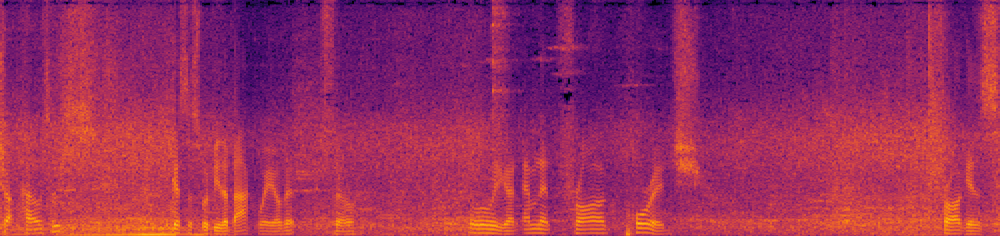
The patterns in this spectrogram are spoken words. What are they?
shop houses. I guess this would be the back way of it. So, oh, you got Eminent Frog Porridge. Frog is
